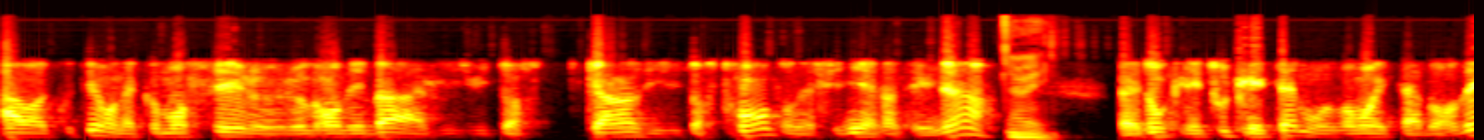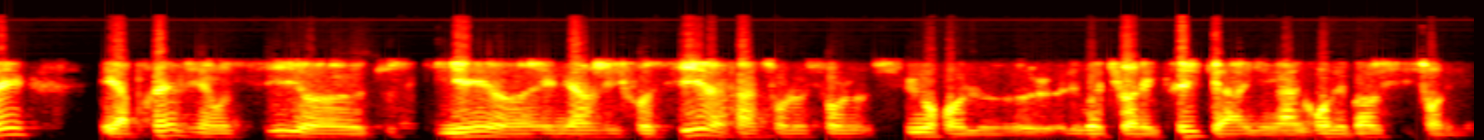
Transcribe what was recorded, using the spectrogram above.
Alors écoutez, on a commencé le, le grand débat à 18h 15, 18h30, on a fini à 21h. Oui. Euh, donc les, toutes les thèmes ont vraiment été abordés. Et après vient aussi euh, tout ce qui est euh, énergie fossile, enfin sur le sur le sur le, les voitures électriques, il y a un grand débat aussi sur les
